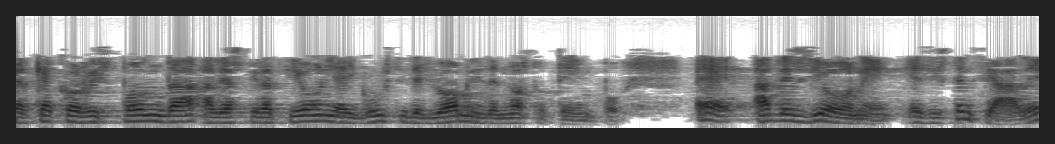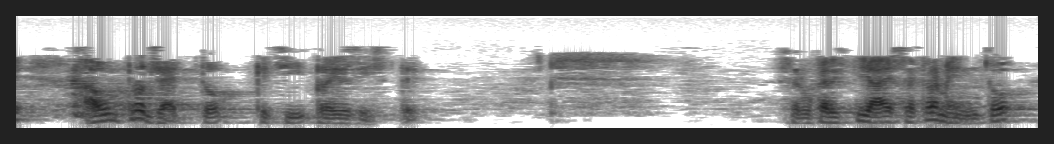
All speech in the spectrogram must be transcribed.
perché corrisponda alle aspirazioni e ai gusti degli uomini del nostro tempo è adesione esistenziale a un progetto che ci preesiste. Se l'Eucaristia è sacramento,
